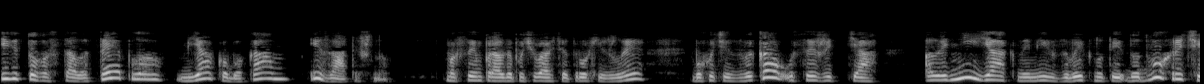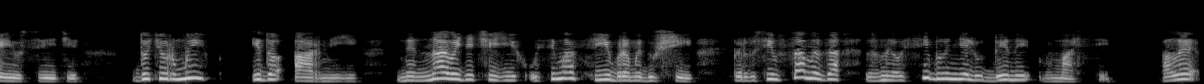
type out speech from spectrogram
і від того стало тепло, м'яко бокам і затишно. Максим, правда, почувався трохи зле, бо хоч і звикав усе життя, але ніяк не міг звикнути до двох речей у світі до тюрми і до армії, ненавидячи їх усіма фібрами душі, передусім саме за знеосіблення людини в масі. Але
